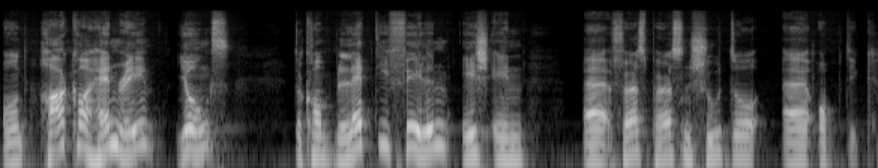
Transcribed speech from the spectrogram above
Und Hardcore Henry, Jungs, der komplette Film ist in äh, First-Person-Shooter-Optik.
